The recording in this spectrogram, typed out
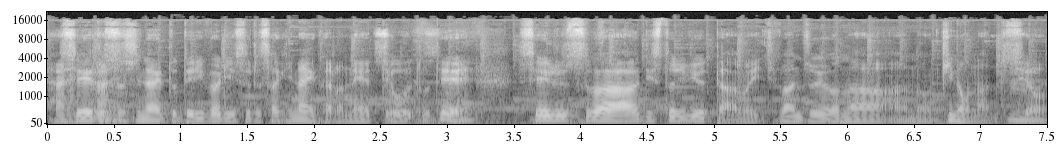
はいセールスしないとデリバリーする先ないからねということでセールスはディストリビューターの一番重要なあの機能なんですよ。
